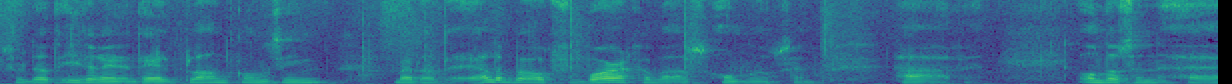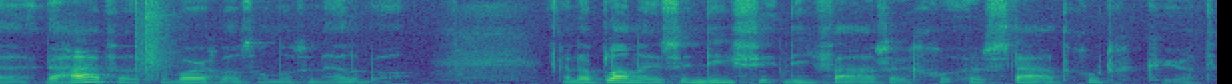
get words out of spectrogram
zodat iedereen het hele plan kon zien, maar dat de elleboog verborgen was onder zijn haven. Onder zijn, uh, de haven verborgen was onder zijn elleboog. En dat plan is in die, die fase go staat goedgekeurd.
